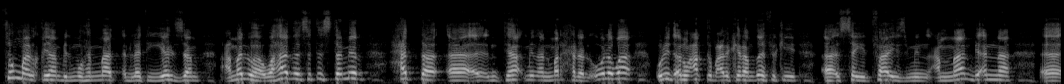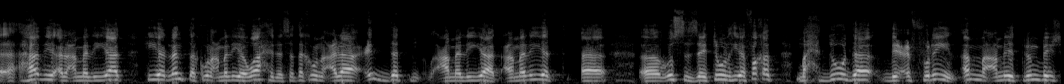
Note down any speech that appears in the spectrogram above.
ثم القيام بالمهمات التي يلزم عملها. وهذا ستستمر حتى انتهاء من المرحلة الأولى. وأريد أن أعقب على كلام ضيفك السيد فايز من عمان بأن هذه العمليات هي لن تكون عملية واحدة ستكون على عدة عمليات عملية غصن الزيتون هي فقط محدودة بعفرين. أما عملية منبج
